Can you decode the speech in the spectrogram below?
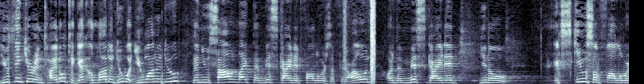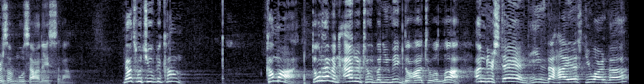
You think you're entitled to get Allah to do what you want to do? Then you sound like the misguided followers of Fir'aun or the misguided, you know, excuse of followers of Musa salam. That's what you've become. Come on. Don't have an attitude when you make dua to Allah. Understand, He's the highest, you are the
